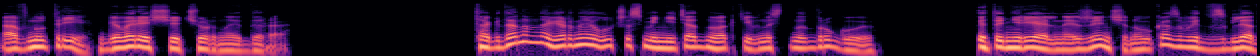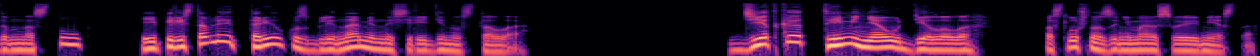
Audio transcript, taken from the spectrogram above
а внутри говорящая черная дыра. Тогда нам, наверное, лучше сменить одну активность на другую. Эта нереальная женщина указывает взглядом на стул и переставляет тарелку с блинами на середину стола. «Детка, ты меня уделала!» Послушно занимаю свое место.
